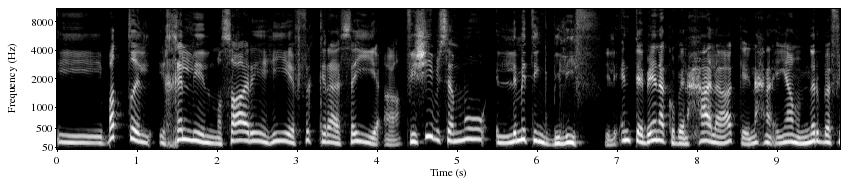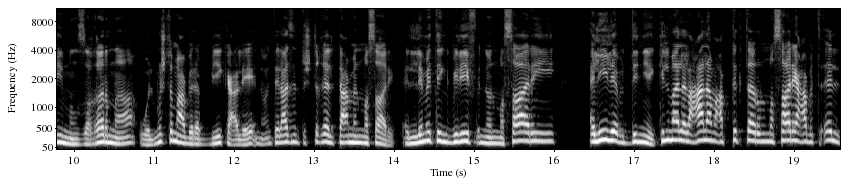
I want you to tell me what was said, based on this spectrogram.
يبطل يخلي المصاري هي فكرة سيئة في شيء بسموه ال limiting belief اللي أنت بينك وبين حالك نحن أيام بنربى فيه من صغرنا والمجتمع بربيك عليه إنه أنت لازم تشتغل تعمل مصاري. ال limiting belief إنه المصاري قليلة بالدنيا كل ما العالم عم تكتر والمصاري عم بتقل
